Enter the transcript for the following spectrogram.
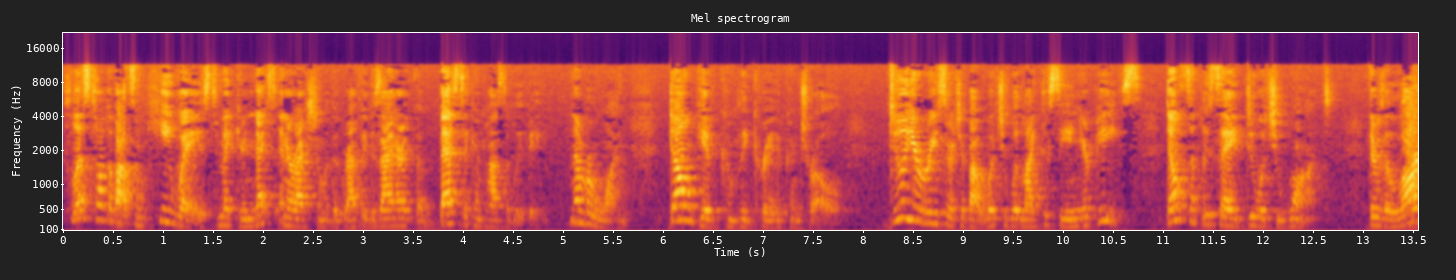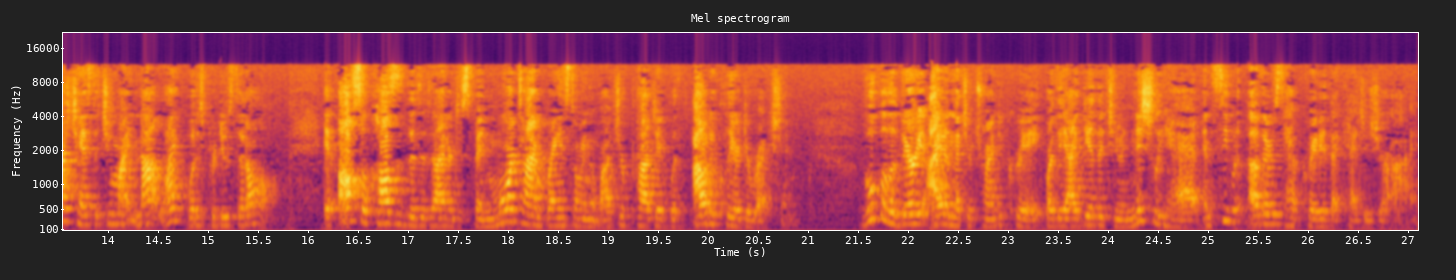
So let's talk about some key ways to make your next interaction with a graphic designer the best it can possibly be. Number one, don't give complete creative control. Do your research about what you would like to see in your piece. Don't simply say, do what you want. There's a large chance that you might not like what is produced at all. It also causes the designer to spend more time brainstorming about your project without a clear direction. Google the very item that you're trying to create or the idea that you initially had and see what others have created that catches your eye.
